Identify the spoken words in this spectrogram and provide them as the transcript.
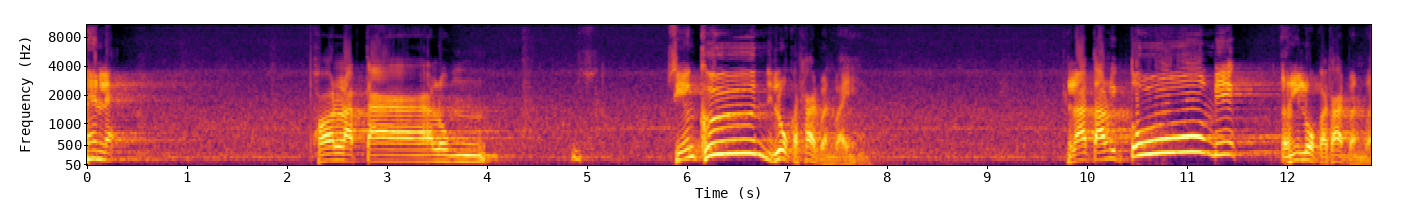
นั่นแหละ พอหลับตาลง เสียงคืนโลกธาตุวันไหวหลับตาลงอีกตูมอีกตอนนี้โลกธาตุวันไหว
